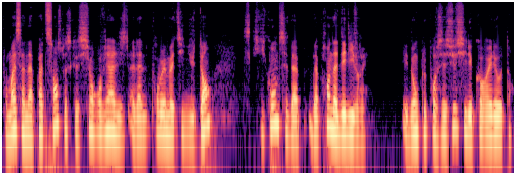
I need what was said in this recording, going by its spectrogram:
pour moi, ça n'a pas de sens parce que si on revient à la problématique du temps, ce qui compte, c'est d'app- d'apprendre à délivrer. Et donc, le processus, il est corrélé au temps.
